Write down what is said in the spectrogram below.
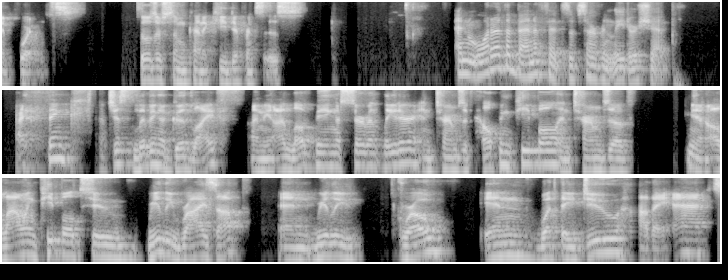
importance. Those are some kind of key differences. And what are the benefits of servant leadership? I think just living a good life. I mean, I love being a servant leader in terms of helping people, in terms of you know allowing people to really rise up and really grow in what they do, how they act,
